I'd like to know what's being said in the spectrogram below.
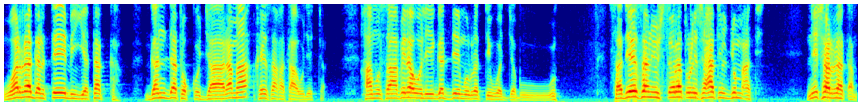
ور قرتي بيتك قندتك جارما خيسا خطاو جتشا خمسافر ولي قدي مرتي وجبوه سديسا يشترط لصحة الجمعة. نشرتم.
